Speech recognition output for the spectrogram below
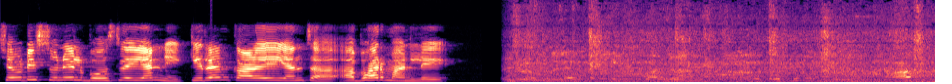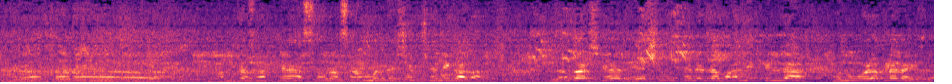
शेवटी सुनील भोसले यांनी किरण काळे यांचा आभार मानले. आज खरं तर आमच्यासारख्या सर्वसामान्य शिवसैनिकाला नगर शहर हे शिवसेनेचा बाली किल्ला म्हणून ओळखलं जायचं.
